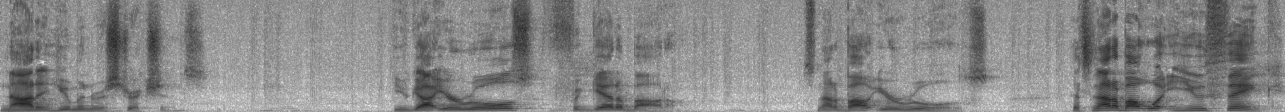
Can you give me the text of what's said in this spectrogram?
not in human restrictions. You've got your rules, forget about them. It's not about your rules, it's not about what you think.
